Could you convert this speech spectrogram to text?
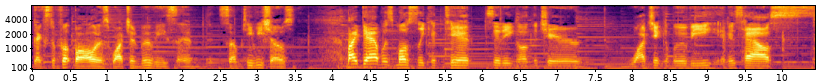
next to football is watching movies and some TV shows my dad was mostly content sitting on the chair watching a movie in his house.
